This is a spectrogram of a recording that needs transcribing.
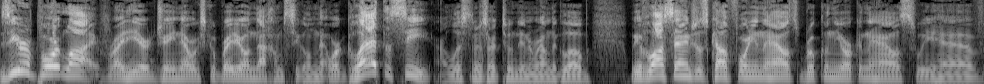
Z Report Live right here, J Network Scoop Radio and Nachum Segal Network. Glad to see our listeners are tuned in around the globe. We have Los Angeles, California in the house, Brooklyn, New York in the house. We have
